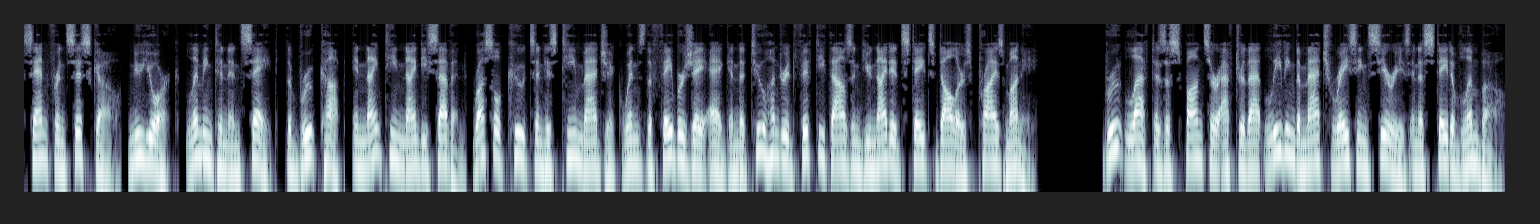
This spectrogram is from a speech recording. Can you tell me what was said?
San Francisco, New York, Lymington and Sate, the Brut Cup. In 1997, Russell Coutts and his team Magic wins the Fabergé egg and the 250,000 United States dollars prize money. Brut left as a sponsor after that leaving the match racing series in a state of limbo.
